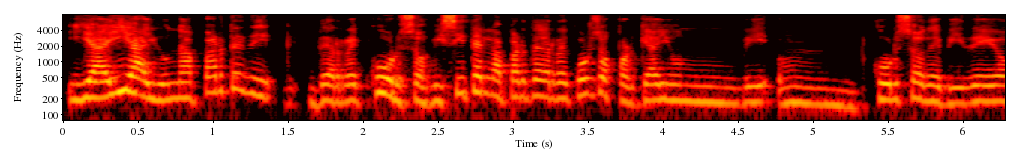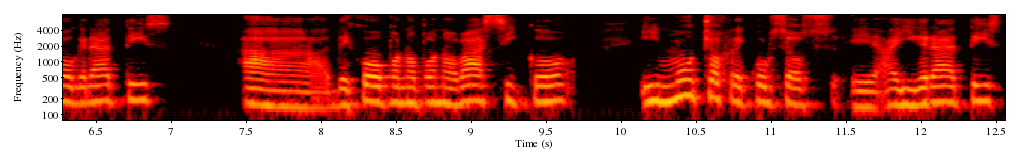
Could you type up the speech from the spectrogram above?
Y ahí hay una parte de, recursos. Visiten la parte de recursos porque hay un, curso de video gratis uh, de Ho'oponopono básico y muchos recursos eh, ahí gratis.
